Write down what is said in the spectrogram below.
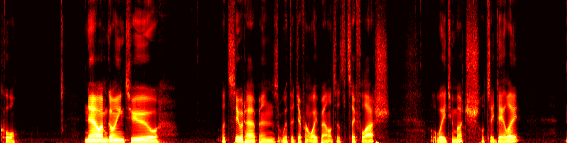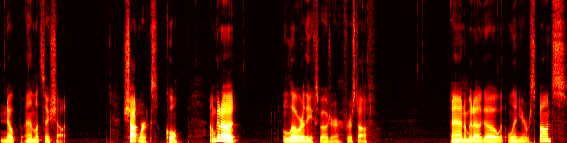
Cool. Now I'm going to, let's see what happens with the different white balances. Let's say flash, way too much. Let's say daylight, nope. And let's say shot. Shot works, cool. I'm gonna lower the exposure first off. And I'm to go with linear response.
